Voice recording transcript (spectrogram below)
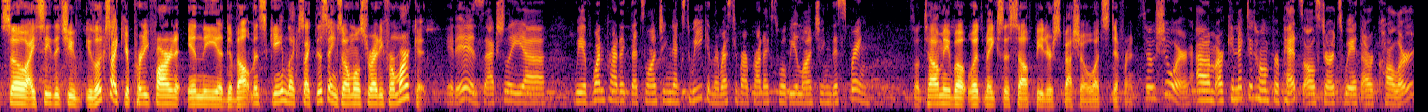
So I see that you. It looks like you're pretty far in, in the uh, development scheme. Looks like this thing's almost ready for market. It is actually. Uh, we have one product that's launching next week, and the rest of our products will be launching this spring. So tell me about what makes this self feeder special. What's different? So sure, um, our connected home for pets all starts with our collar,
